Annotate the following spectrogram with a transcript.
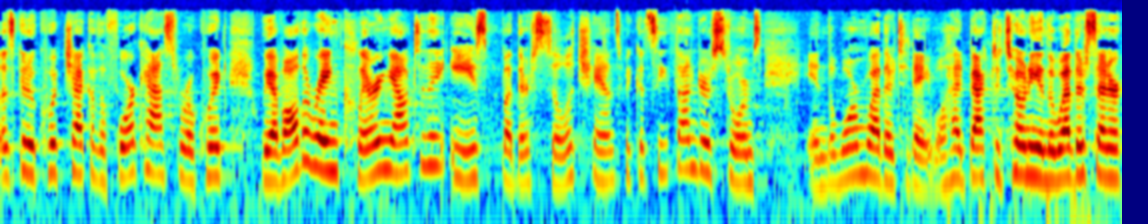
Let's get a quick check of the forecast, real quick. We have all the rain clearing out to the east, but there's still a chance we could see thunderstorms in the warm weather today. We'll head back to Tony in the Weather Center.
